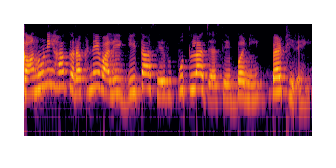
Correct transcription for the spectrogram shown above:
कानूनी हक रखने वाली गीता सिर्फ़ पुतला जैसे बनी बैठी रही।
